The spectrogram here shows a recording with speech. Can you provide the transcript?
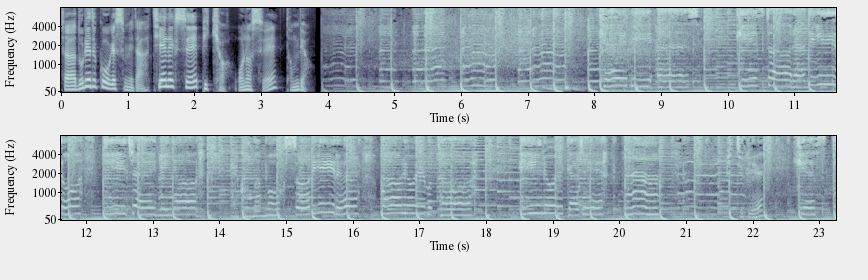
자, 노래 듣고 오겠습니다. TNX의 비켜, 원어스의 덤벼. KBS 키스터 라디오 DJ 민혁 달콤한 목소리를 월요일부터 일요일까지 비투비의 키스터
